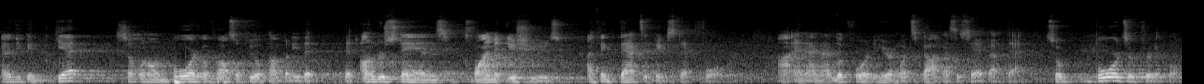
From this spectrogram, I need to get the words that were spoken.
and if you can get someone on board of a fossil fuel company that, that understands climate issues, I think that's a big step forward. Uh, and, and I look forward to hearing what Scott has to say about that. So boards are critical.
